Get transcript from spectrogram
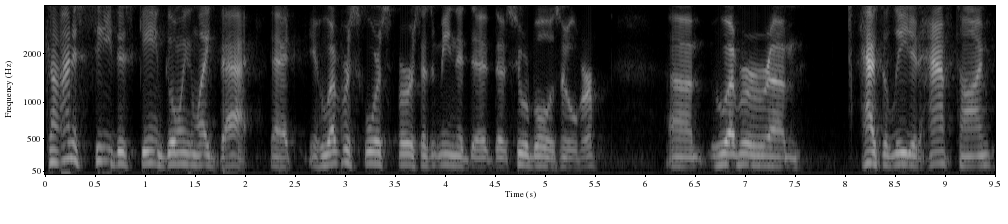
kind of see this game going like that. That whoever scores first doesn't mean that the, the Super Bowl is over. Um, whoever um, has the lead at halftime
